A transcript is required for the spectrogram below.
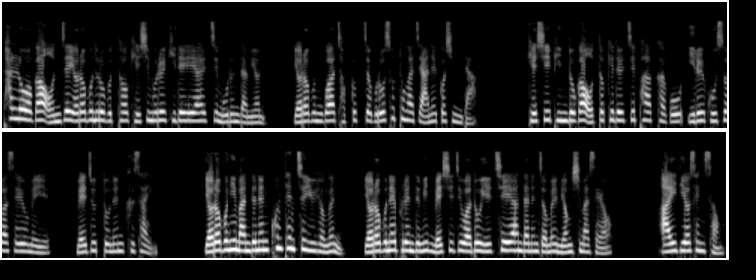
팔로워가 언제 여러분으로부터 게시물을 기대해야 할지 모른다면 여러분과 적극적으로 소통하지 않을 것입니다. 게시 빈도가 어떻게 될지 파악하고 이를 고수하세요 매일, 매주 또는 그 사이. 여러분이 만드는 콘텐츠 유형은 여러분의 브랜드 및 메시지와도 일치해야 한다는 점을 명심하세요. 아이디어 생성.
